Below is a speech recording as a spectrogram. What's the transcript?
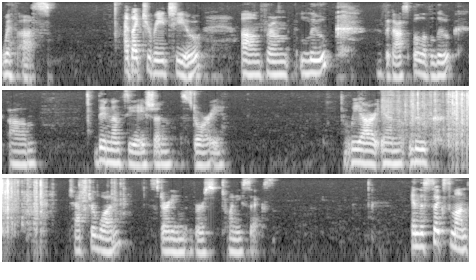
with us. I'd like to read to you um, from Luke, the Gospel of Luke, um, the Annunciation story. We are in Luke chapter 1, starting verse 26. In the sixth month,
